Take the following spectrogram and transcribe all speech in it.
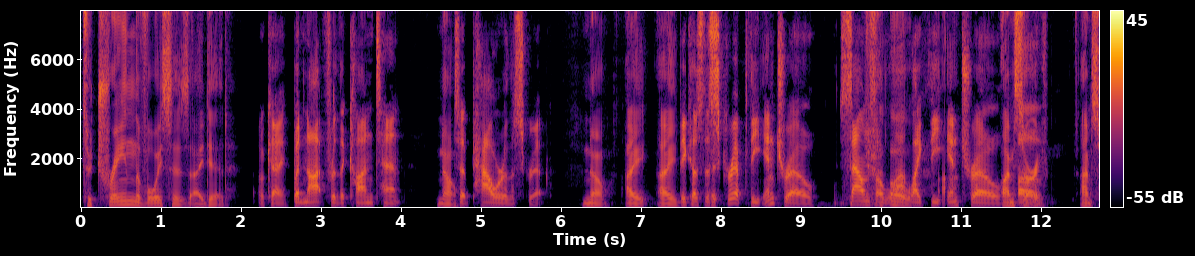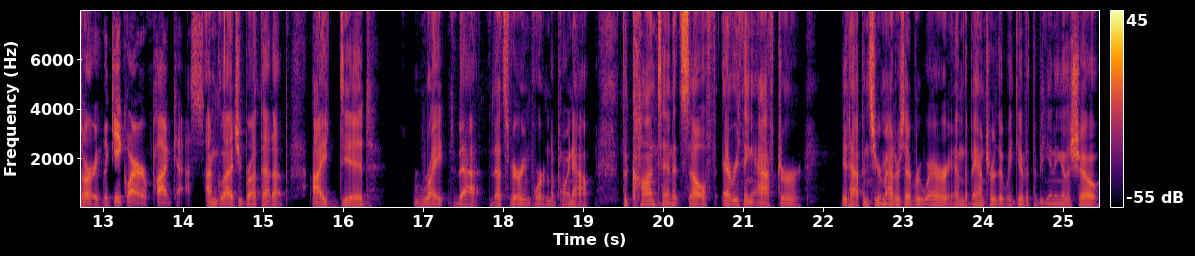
to train the voices, I did. Okay, but not for the content No, to power the script no, I, I, because the script, the intro, sounds a lot Oh, like the intro. I'm sorry. I'm sorry. the GeekWire podcast. I'm glad you brought that up. I did write that. That's very important to point out. The content itself, everything after it happens here matters everywhere and the banter that we give at the beginning of the show,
